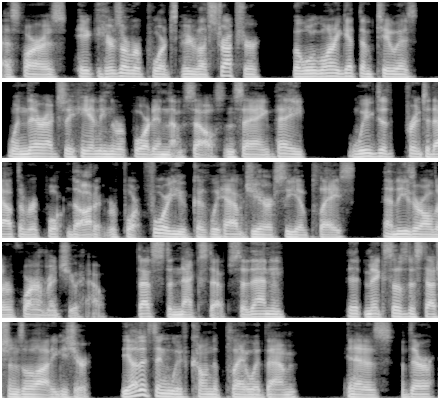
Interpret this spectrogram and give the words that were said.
as far as hey, here's our reports, here's our structure, but what we want to get them to is when they're actually handing the report in themselves and saying, Hey, we've just printed out the report, the audit report for you because we have GRC in place and these are all the requirements you have. That's the next step. So then it makes those discussions a lot easier. The other thing we've come to play with them is they're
